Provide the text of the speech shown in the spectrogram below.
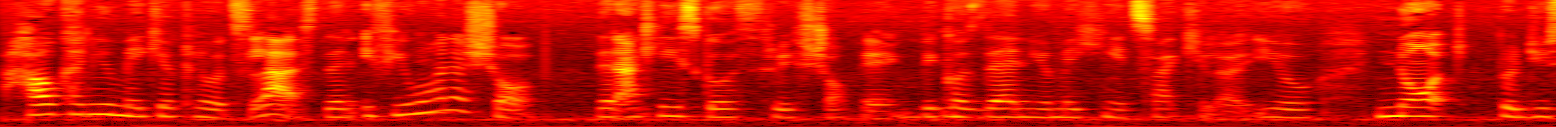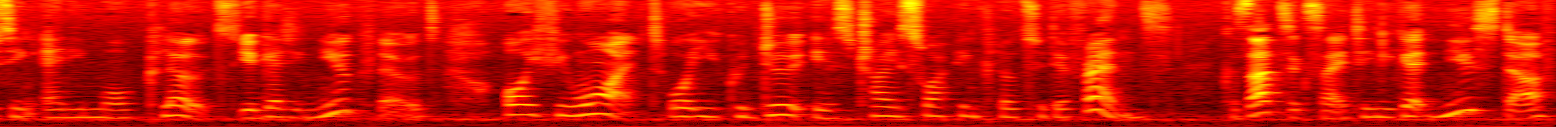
how can you make your clothes last? Then if you want to shop then at least go thrift shopping because then you're making it circular. You're not producing any more clothes. You're getting new clothes. Or if you want, what you could do is try swapping clothes with your friends because that's exciting. You get new stuff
